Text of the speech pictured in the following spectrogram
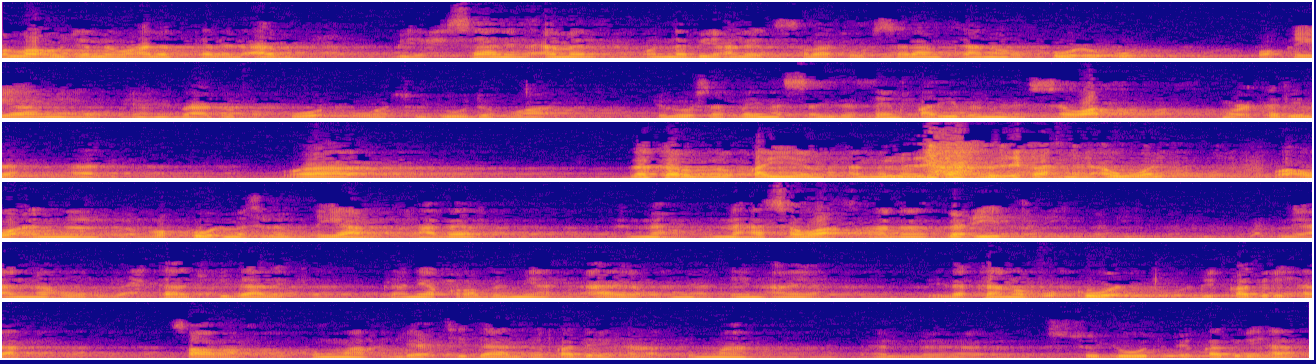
والله جل وعلا ابتلى العبد بإحسان العمل. والنبي عليه الصلاة والسلام كان ركوعه وقيامه يعني بعد الركوع وسجوده وجلوسه بين السجدتين قريبا من السواء معتدلة هذه. وذكر ابن القيم أن من فهم الفهم الأول وهو أن الركوع مثل القيام هذا أنه أنها سواء هذا بعيد لأنه يحتاج في ذلك كان يقرأ بالمئة آية والمئتين آية. إذا كان الركوع بقدرها صار ثم الاعتدال بقدرها ثم السجود بقدرها.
